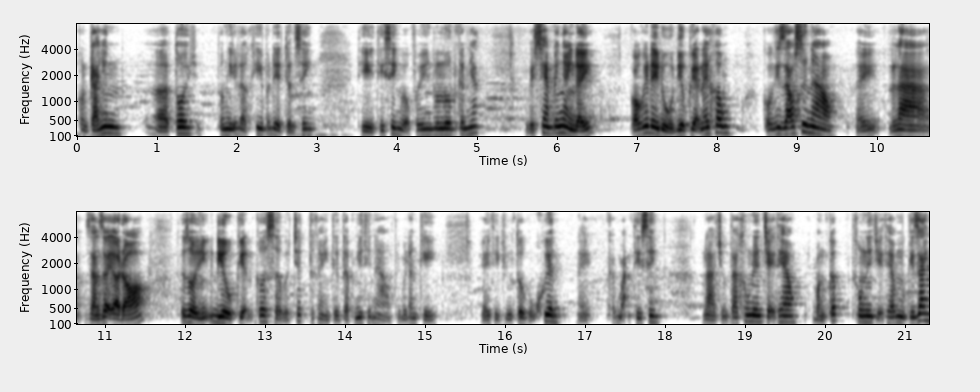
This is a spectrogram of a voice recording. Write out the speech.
còn cá nhân Ờ, tôi tôi nghĩ là khi vấn đề tuyển sinh thì thí sinh và phụ huynh luôn luôn cân nhắc phải xem cái ngành đấy có cái đầy đủ điều kiện hay không có cái giáo sư nào đấy là giảng dạy ở đó. Thế rồi những điều kiện cơ sở vật chất thực hành thực tập như thế nào thì mới đăng ký. Đấy thì chúng tôi cũng khuyên đấy, các bạn thí sinh là chúng ta không nên chạy theo bằng cấp không nên chạy theo một cái danh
